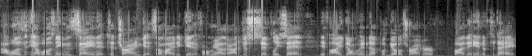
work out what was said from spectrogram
I wasn't. I wasn't even saying it to try and get somebody to get it for me either. I just simply said if I don't end up with Ghost Rider by the end of today,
